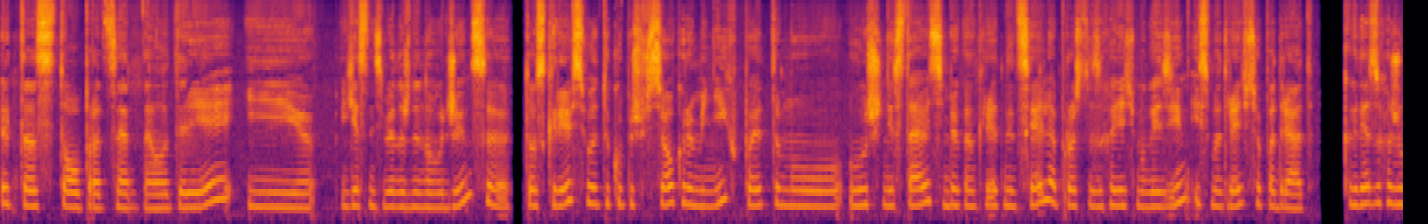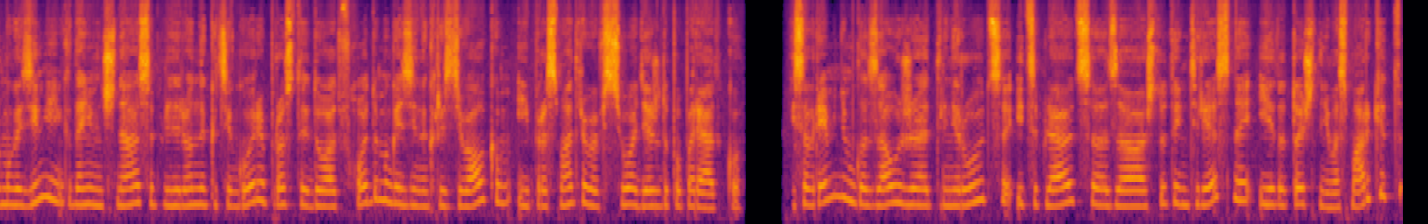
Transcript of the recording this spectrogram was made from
Это стопроцентная лотерея, и если тебе нужны новые джинсы, то, скорее всего, ты купишь все, кроме них, поэтому лучше не ставить себе конкретные цели, а просто заходить в магазин и смотреть все подряд. Когда я захожу в магазин, я никогда не начинаю с определенной категории, просто иду от входа магазина к раздевалкам и просматриваю всю одежду по порядку. И со временем глаза уже тренируются и цепляются за что-то интересное, и это точно не масс-маркет,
